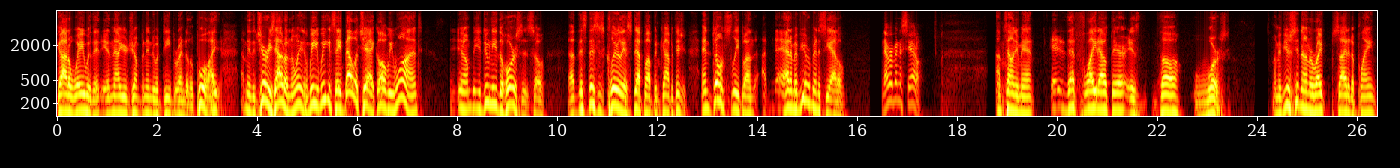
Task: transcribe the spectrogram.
got away with it, and now you're jumping into a deeper end of the pool? I, I mean, the jury's out on New England. We we can say Belichick all we want, you know, but you do need the horses. So uh, this this is clearly a step up in competition. And don't sleep on uh, Adam. Have you ever been to Seattle? Never been to Seattle. I'm telling you, man, it, eh, that flight out there is the worst. I mean, if you're sitting on the right side of the plane,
